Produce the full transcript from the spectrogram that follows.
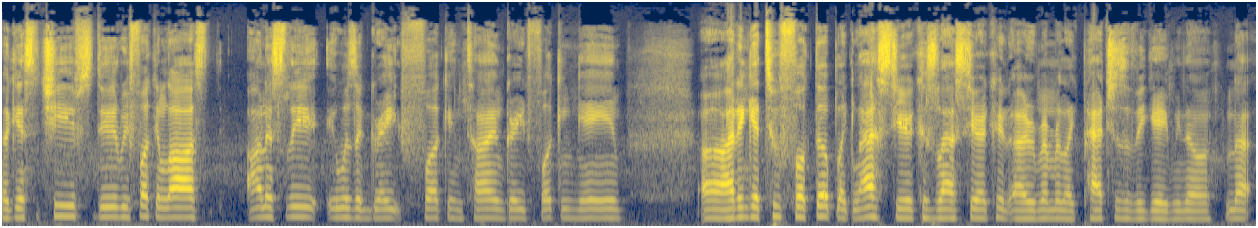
against the Chiefs, dude. We fucking lost. Honestly, it was a great fucking time, great fucking game. Uh, I didn't get too fucked up like last year, cause last year I could I remember like patches of the game, you know, not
